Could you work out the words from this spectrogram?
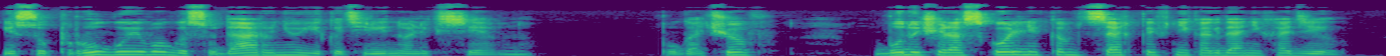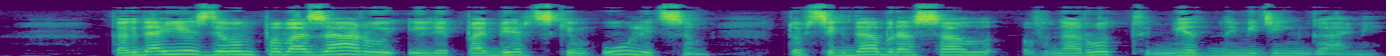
и супругу его, государыню Екатерину Алексеевну. Пугачев, будучи раскольником, в церковь никогда не ходил. Когда ездил он по базару или по Бердским улицам, то всегда бросал в народ медными деньгами.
